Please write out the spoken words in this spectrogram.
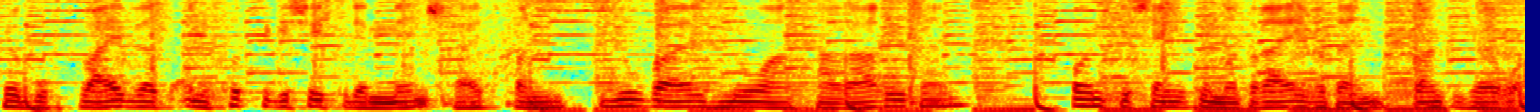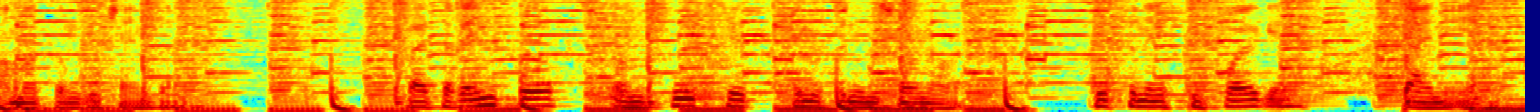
Hörbuch 2 wird eine kurze Geschichte der Menschheit von Yuval Noah Harari sein. Und Geschenk Nummer 3 wird ein 20 Euro Amazon-Gutschein sein. Weitere Infos und Buchtipps findest du in den Show Notes. Bis zur nächsten Folge, deine Ehre.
